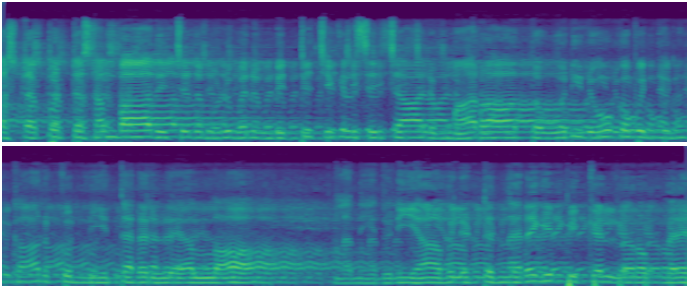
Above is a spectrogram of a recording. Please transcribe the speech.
കഷ്ടപ്പെട്ട് സമ്പാദിച്ചത് മുഴുവനും വിറ്റ് ചികിത്സിച്ചാലും മാറാത്ത ഒരു രോഗവും ഞങ്ങൾക്ക് ആർക്കും നീ തരല്ലേ അല്ലാ? നീ ദുനിയാവിലിട്ട് നരകിപ്പിക്കല്ല റബ്ബേ.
